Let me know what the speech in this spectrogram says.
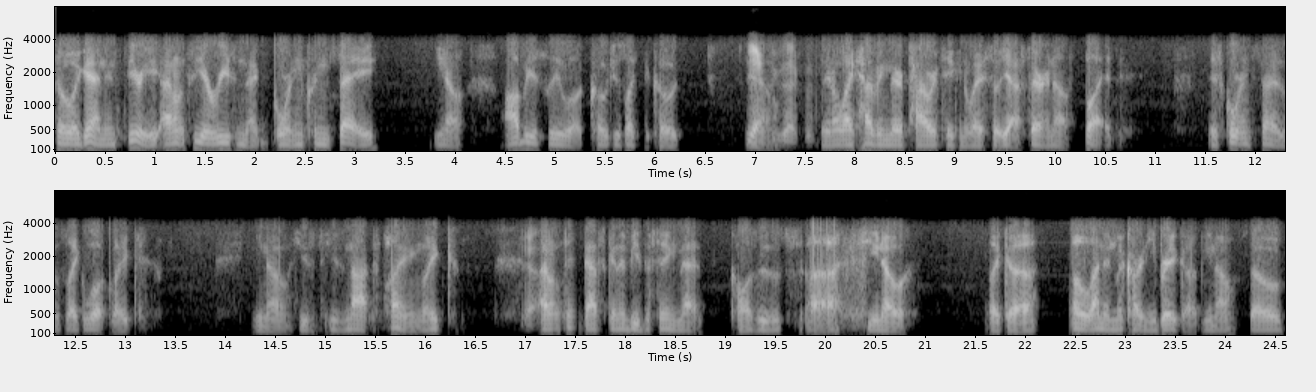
so again, in theory, I don't see a reason that Gorton couldn't say, you know, obviously, look, coaches like the coach. Yeah, know, exactly. They don't like having their power taken away. So yeah, fair enough. But if Gorton says like, look, like, you know, he's he's not playing, like, Yeah. I don't think that's going to be the thing that causes, uh, you know, like a a Lennon McCartney breakup, you know. So,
